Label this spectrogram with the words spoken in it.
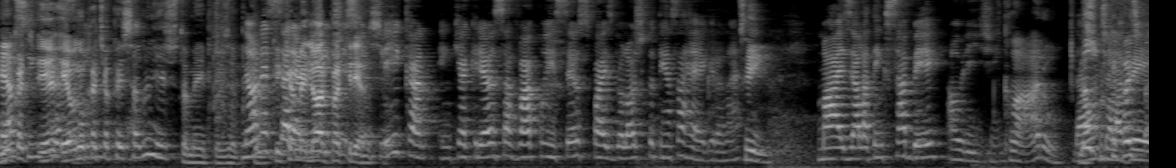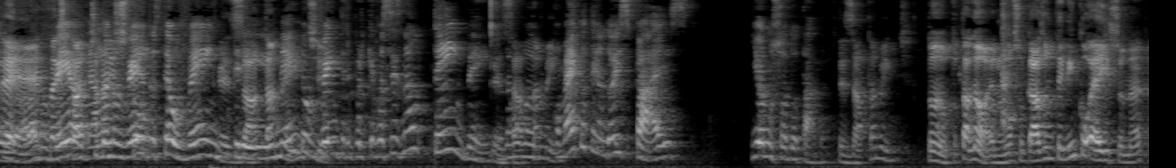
é Nunca- assim. eu, que eu nunca tinha pensado nisso também, por exemplo. Não o que, é necessariamente melhor pra isso criança? implica em que a criança vá conhecer os pais biológicos, que tem essa regra, né? Sim, Mas ela tem que saber a origem. claro. Da não, onde porque ela faz, veio. é, ela não, faz veio, parte ela não veio do teu ventre, nem Exatamente. do ventre, porque vocês não têm ventre. Então, Exatamente. como é que eu tenho dois pais e eu não sou adotada? Exatamente. Não, não, total, não, no nosso caso não tem nem. É isso, né?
